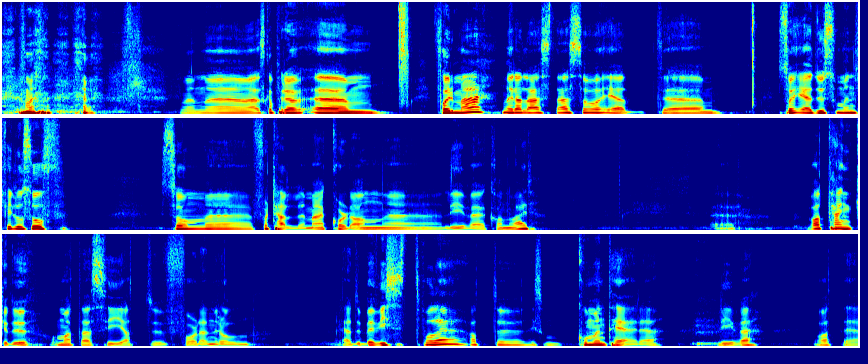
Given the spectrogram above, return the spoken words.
men men eh, jeg skal prøve. Um, for meg, når jeg leser det, så er, det, så er du som en filosof som eh, forteller meg hvordan livet kan være. Hva tenker du om at jeg sier at du får den rollen? Er du bevisst på det? At du liksom kommenterer livet? Og at det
